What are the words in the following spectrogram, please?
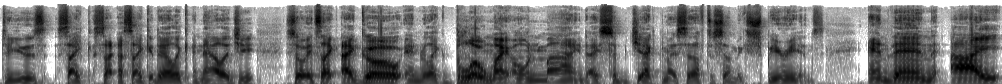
to use psych, a psychedelic analogy so it's like i go and like blow my own mind. I subject myself to some experience. And then i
